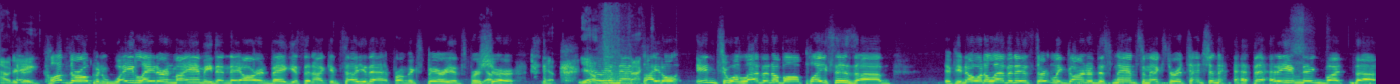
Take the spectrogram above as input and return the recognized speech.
I would Hey, clubs are open way later in Miami than they are in Vegas, and I can tell you that from experience for Yep. sure. Yep. Yep. Carrying that Fact. title into 11 of all places. Um, if you know what 11 is, certainly garnered this man some extra attention that evening. But uh,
